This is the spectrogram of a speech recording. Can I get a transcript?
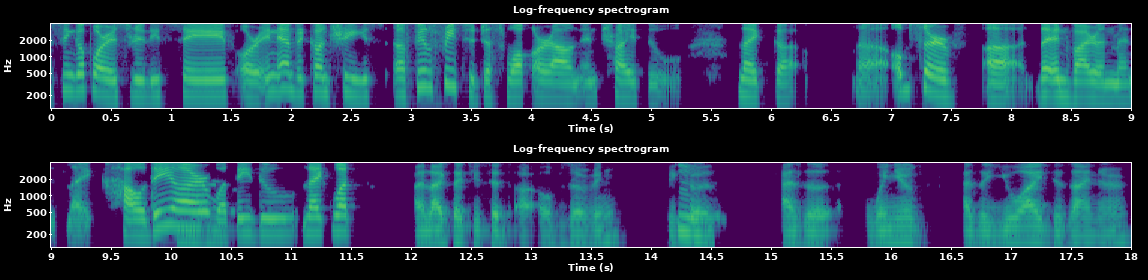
Singapore is really safe, or in other countries, uh, feel free to just walk around and try to, like, uh, uh, observe uh, the environment, like how they are, Mhm. what they do, like what. I like that you said uh, observing because as a when you're as a UI designer,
